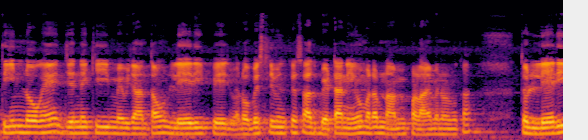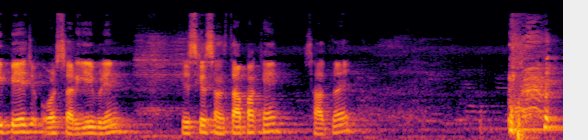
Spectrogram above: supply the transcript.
तीन लोग हैं, जिन्हें कि मैं भी जानता हूँ लेरी पेज मतलब ओबियसली उनके साथ बेटा नहीं हूँ मतलब नाम पढ़ा है मैंने उनका। तो लेरी पेज और सरगी ब्रिन इसके संस्थापक हैं साथ में।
